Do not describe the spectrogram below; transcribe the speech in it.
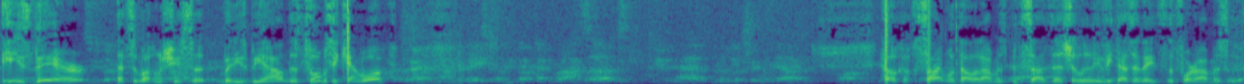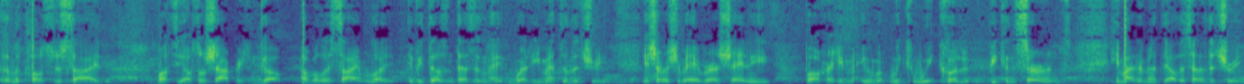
he's there, that's the Makam Shvisa, but he's beyond his tombs, he can't walk. If he designates the four amas on the closer side, Motzi also sharper, he can go. If he doesn't designate what he meant in the tree, we could be concerned he might have meant the other side of the tree.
